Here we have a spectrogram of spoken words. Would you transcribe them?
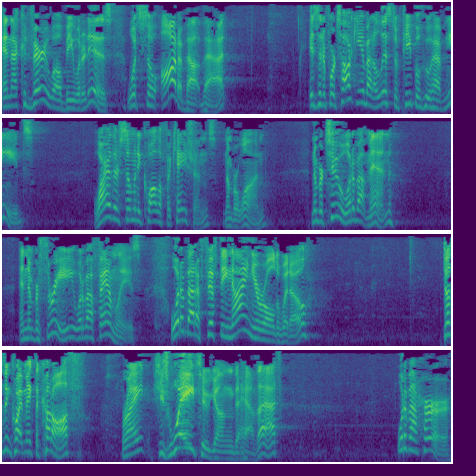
And that could very well be what it is. What's so odd about that is that if we're talking about a list of people who have needs, why are there so many qualifications? Number one. Number two, what about men? And number three, what about families? What about a 59 year old widow? Doesn't quite make the cutoff, right? She's way too young to have that. What about her?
